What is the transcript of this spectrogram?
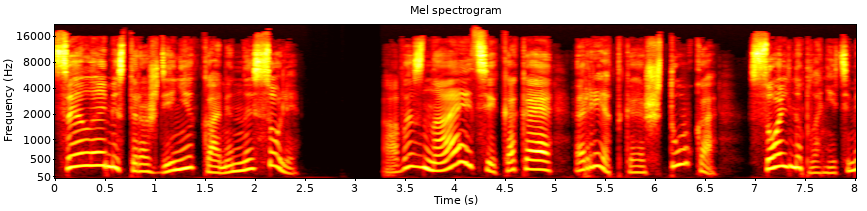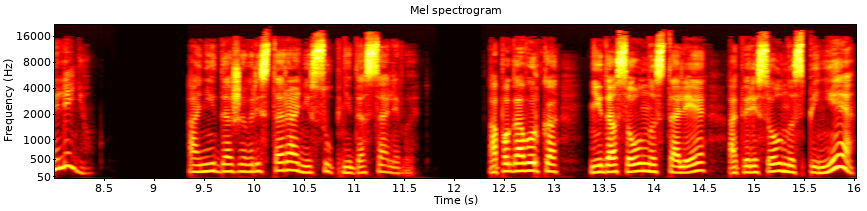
целое месторождение каменной соли. А вы знаете, какая редкая штука соль на планете Миллениум? Они даже в ресторане суп не досаливают. А поговорка «недосол на столе, а пересол на спине»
